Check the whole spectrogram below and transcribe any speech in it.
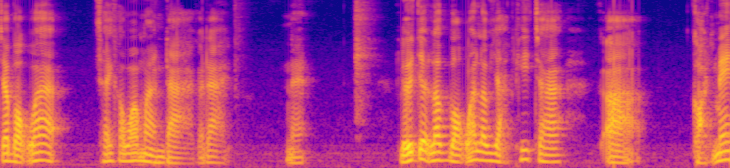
จะบอกว่าใช้คำว่ามารดาก็ได้นะ หรือจะเราบอกว่าเราอยากที่จะอกอดแม่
